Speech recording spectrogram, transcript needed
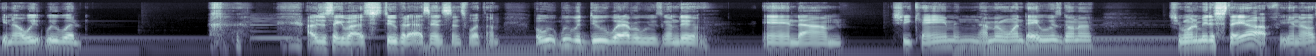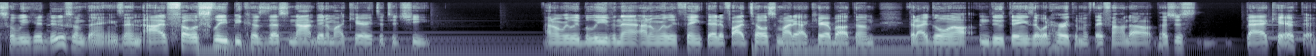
you know, we we would. I was just thinking about a stupid ass instance with them, but we, we would do whatever we was gonna do, and um, she came, and I remember one day we was gonna. She wanted me to stay up, you know, so we could do some things, and I fell asleep because that's not been in my character to cheat. I don't really believe in that. I don't really think that if I tell somebody I care about them, that I go out and do things that would hurt them if they found out. That's just bad character.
